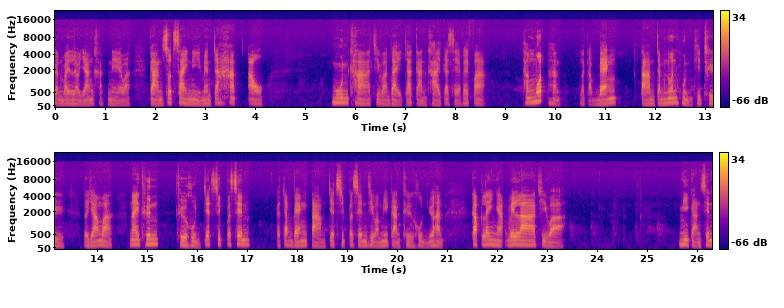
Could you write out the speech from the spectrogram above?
กันไว้แล้วยังคักแน่ว่า การสดใส่หนี้แม่นจะหักเอา มูลค่าที่ว่าได้จากการขายกระแสไฟฟ้า ทั้งหมดหันแล้วก็แบงก์ตามจำนวนหุ้นที่ถือ ตัวอย่างว่า นายทุนถือหุ้น 70%ก็จะแบงก์ตาม 70%ที่ว่ามีการถือหุ้นอยู่หันกับระยะเวลาที่ว่า มีการเซ็น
